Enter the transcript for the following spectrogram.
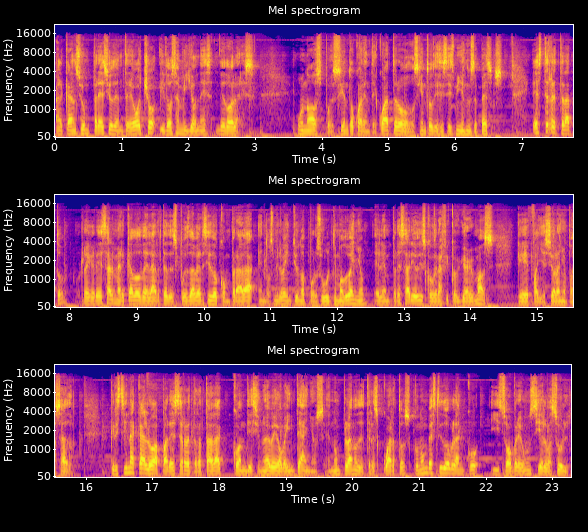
alcance un precio de entre 8 y 12 millones de dólares unos pues 144 o 216 millones de pesos. Este retrato regresa al mercado del arte después de haber sido comprada en 2021 por su último dueño, el empresario discográfico Gary Moss, que falleció el año pasado. Cristina Kahlo aparece retratada con 19 o 20 años en un plano de tres cuartos con un vestido blanco y sobre un cielo azul.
